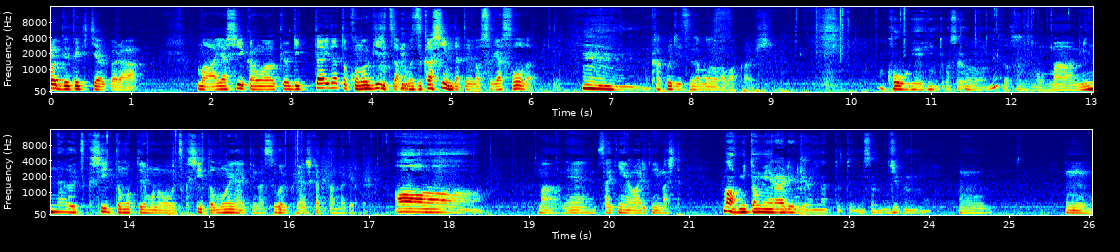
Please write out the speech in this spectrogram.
ろ出てきちゃうからまあ怪しい感はあるけど立体だとこの技術は難しいんだといえばそりゃそうだってねう。ん。確実なものが分かるし、工芸品とかそういうことね、そうそう。まあみんなが美しいと思ってるものを美しいと思えないっていうのはすごい悔しかったんだけどああまあね最近は割り切りました。まあ認められるようになったというその自分も。うん、うん、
